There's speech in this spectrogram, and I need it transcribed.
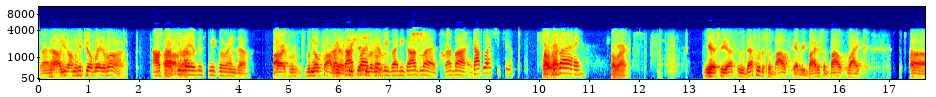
Right. And, uh, you know I'm gonna hit you up later on. I'll talk uh, to you later this week, Lorenzo. All right, for, for no problem. All right, God bless everybody. God bless. Bye bye. God bless you too. All right. Bye bye. All right. Yeah, see, that's that's what it's about. Everybody, it's about like uh,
